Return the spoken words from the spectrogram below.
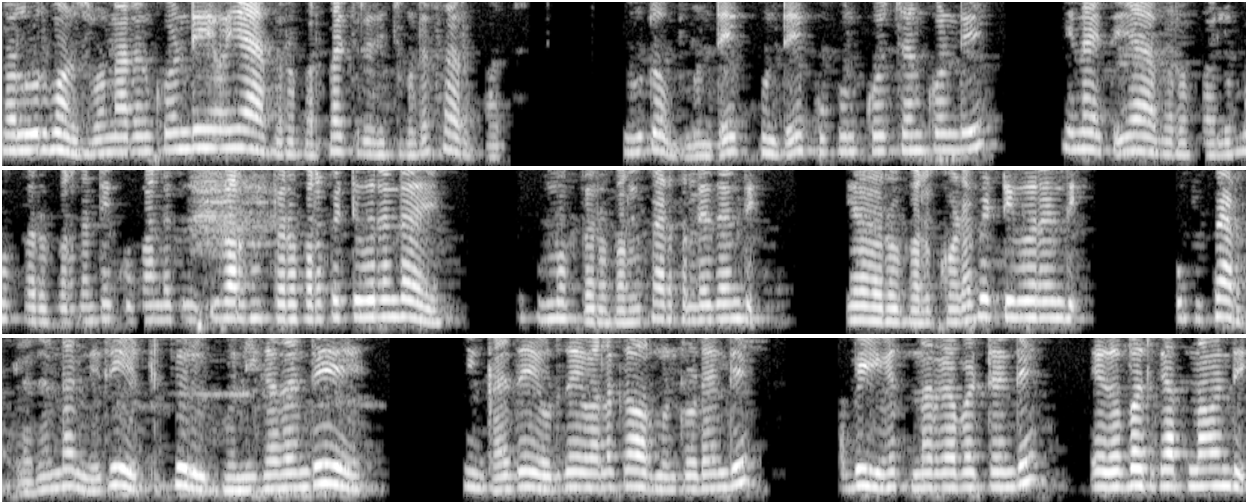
నలుగురు మనుషులు ఉన్నారనుకోండి ఓ యాభై రూపాయలు పచ్చడి ఇచ్చుకుంటే సరిపోతుంది నువ్వు డబ్బులు ఉంటే ఎక్కువ ఉంటే ఎక్కువ కొనుక్కోవచ్చు అనుకోండి. నేనైతే యాభై రూపాయలు ముప్పై రూపాయల కంటే ఎక్కువ కొనలేదు ఇదివరకు ముప్పై రూపాయలు పెట్టేవారండి ఇప్పుడు ముప్పై రూపాయలు పెడతలేదండి. ఇరవై రూపాయలకు కూడా పెట్టేవారండి. ఇప్పుడు పెడతలేదండి. అన్ని రేట్లు పెరిగిపోయినాయి కదండి. ఇంకా దేవుడి దయ గవర్నమెంట్ వాడండి. ఆ బియ్యం ఇస్తున్నారు కాబట్టి అండి. ఏదో బతికేస్తున్నామండి.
